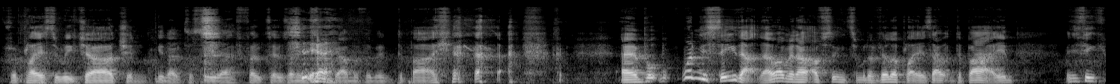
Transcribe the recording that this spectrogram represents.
for players to recharge and you know to see their photos on Yeah. Instagram of them in Dubai. uh, but when you see that though, I mean, I've seen some of the Villa players out in Dubai, and, and you think,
